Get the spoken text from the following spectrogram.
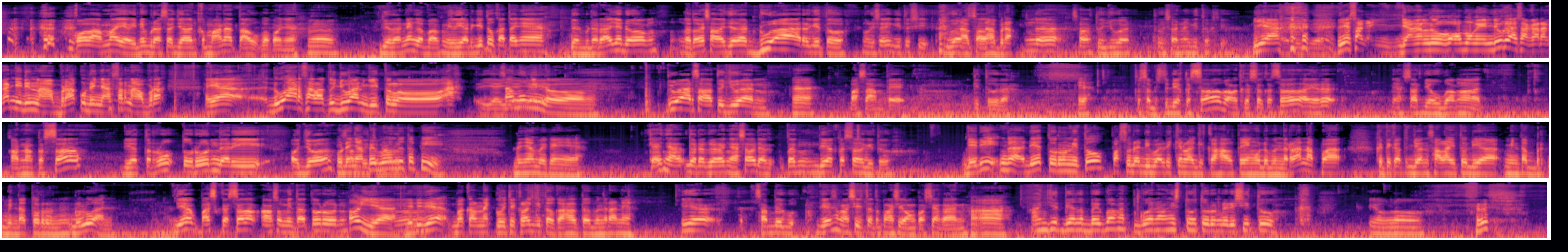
kok lama ya ini berasa jalan ke mana tahu pokoknya Ah. Jalannya nggak familiar gitu katanya. Dan bener aja dong. Nggak tahu ya salah jalan. Duar gitu. Nulisannya gitu sih. Duar Nab- salah nabrak. enggak salah tujuan. Tulisannya gitu sih. Iya, ya sak- jangan lu omongin juga. Sekarang kan jadi nabrak udah nyasar nabrak. Ya duar salah tujuan gitu loh. Ah Iya, iya, sambungin iya, iya. dong. Duar salah tujuan. Nah pas sampai. Gitu lah ya terus habis itu dia kesel banget kesel kesel akhirnya nyasar jauh banget. Karena kesel dia teru turun dari ojol udah nyampe belum tuh tapi? Udah nyampe kayaknya ya? Kayaknya gara-gara nyasar dan, dia kesel gitu. Jadi enggak dia turun itu pas udah dibalikin lagi ke halte yang udah beneran apa ketika tujuan salah itu dia minta minta turun duluan? Dia pas kesel langsung minta turun. Oh iya Hmm. jadi dia bakal naik gojek lagi tuh ke halte benerannya iya sambil gua- dia ngasih tetap ngasih ongkosnya kan. Heeh. anjir dia lebay banget. Gua nangis tuh turun dari situ. Ya Allah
